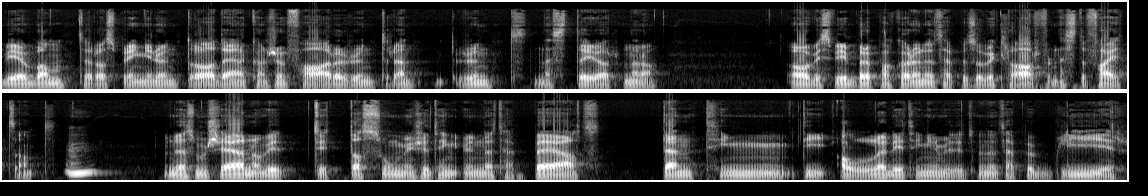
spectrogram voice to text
vi er vant til å springe rundt, og det er kanskje en fare rundt, rundt neste hjørne. da. Og hvis vi bare pakker under teppet, så er vi klar for neste fight. sant? Mm. Men det som skjer når vi dytter så mye ting under teppet, er at den ting, de, alle de tingene vi dytter under teppet, blir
